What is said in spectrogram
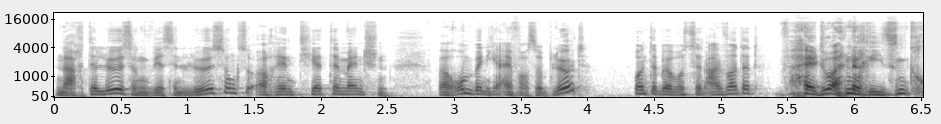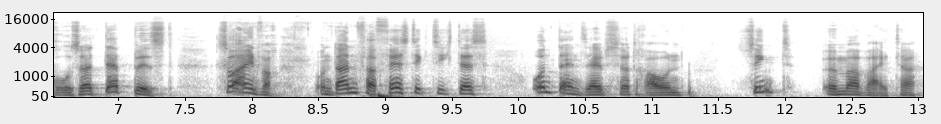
nach der Lösung. Wir sind lösungsorientierte Menschen. Warum bin ich einfach so blöd? Unterbewusstsein antwortet, weil du ein riesengroßer Depp bist. So einfach. Und dann verfestigt sich das und dein Selbstvertrauen sinkt immer weiter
